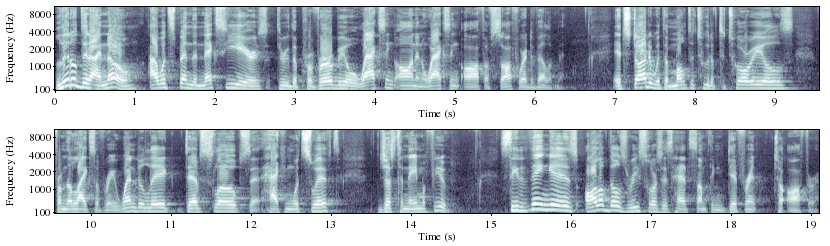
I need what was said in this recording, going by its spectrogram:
Little did I know, I would spend the next years through the proverbial waxing on and waxing off of software development. It started with a multitude of tutorials from the likes of Ray Wenderlich, DevSlopes, and Hacking with Swift, just to name a few. See, the thing is, all of those resources had something different to offer.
